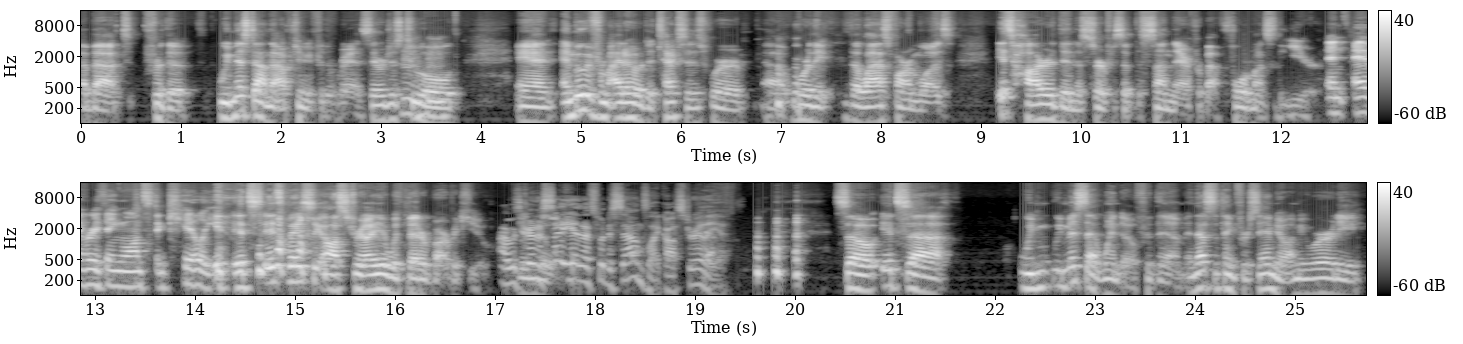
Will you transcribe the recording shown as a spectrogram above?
about for the, we missed out on the opportunity for the Reds. They were just too Mhm. old. And, and moving from Idaho to Texas, where, uh, where the, the last farm was, it's hotter than the surface of the sun there for about four months of the year. and everything wants to kill you. It's, it's basically Australia with better barbecue. I was going to really- say, yeah, that's what it sounds like, Australia. So it's uh we we missed that window for them. And that's the thing for Samuel. I mean, we're already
